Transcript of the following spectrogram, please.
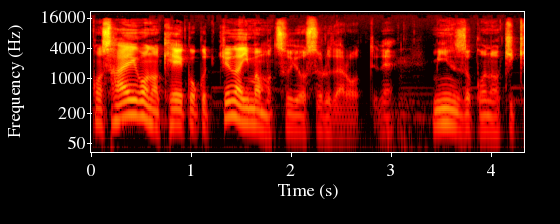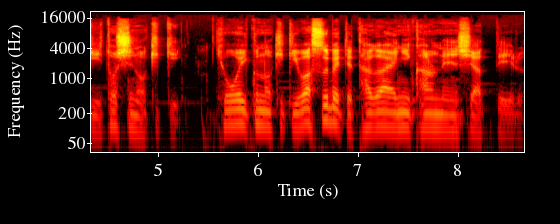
この最後の警告っていうのは今も通用するだろうってね民族の危機都市の危機教育の危機は全て互いに関連し合っている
